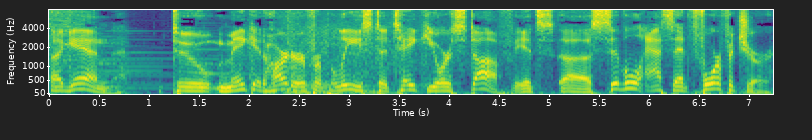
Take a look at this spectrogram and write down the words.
again to make it harder for police to take your stuff. It's uh, civil asset forfeiture.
